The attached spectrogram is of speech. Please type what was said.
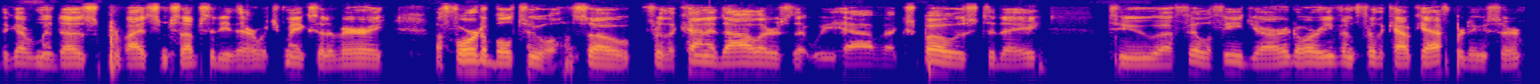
The government does provide some subsidy there, which makes it a very affordable tool. So for the kind of dollars that we have exposed today to uh, fill a feed yard, or even for the cow calf producer,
